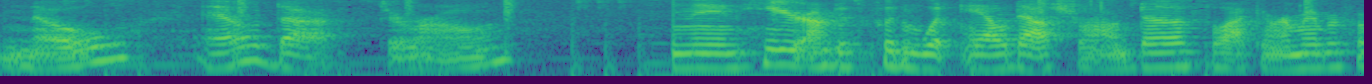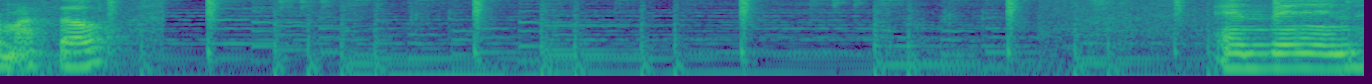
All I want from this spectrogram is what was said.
no aldosterone. And then here I'm just putting what aldosterone does so I can remember for myself. And then,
